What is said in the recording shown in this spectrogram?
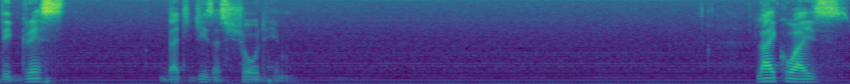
the grace that Jesus showed him. Likewise,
